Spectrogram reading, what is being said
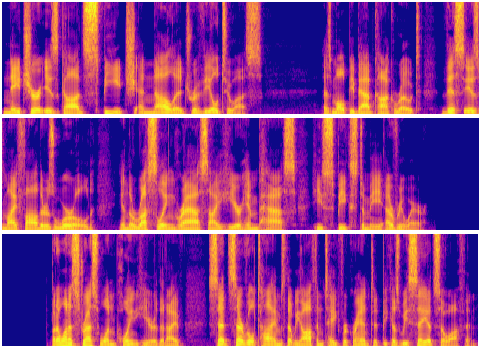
Nature is God's speech and knowledge revealed to us. As Maltbie Babcock wrote, This is my Father's world. In the rustling grass I hear him pass. He speaks to me everywhere. But I want to stress one point here that I've said several times that we often take for granted because we say it so often.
